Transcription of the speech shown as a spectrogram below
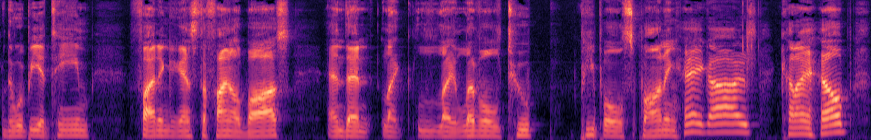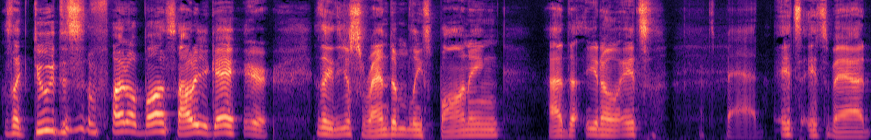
there would be a team fighting against the final boss, and then like like level two people spawning. Hey guys, can I help? It's like, dude, this is the final boss. How do you get here? It's like just randomly spawning. At the, you know, it's that's bad. It's it's bad.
